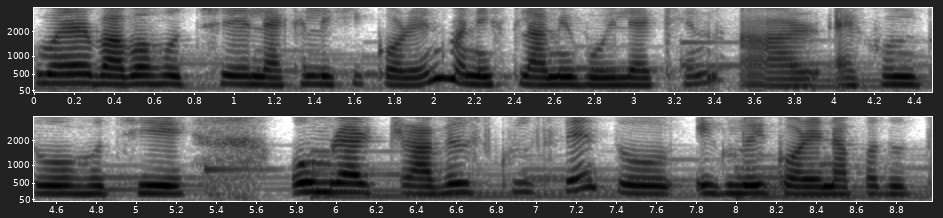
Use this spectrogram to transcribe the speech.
হুমায়রার বাবা হচ্ছে লেখালেখি করেন মানে ইসলামী বই লেখেন। আর এখন তো হচ্ছে ওমরার ট্রাভেলস খুলছে তো এগুলোই করেন আপাতত।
